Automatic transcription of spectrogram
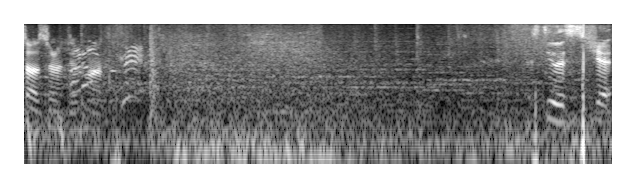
that's Let's do this shit.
